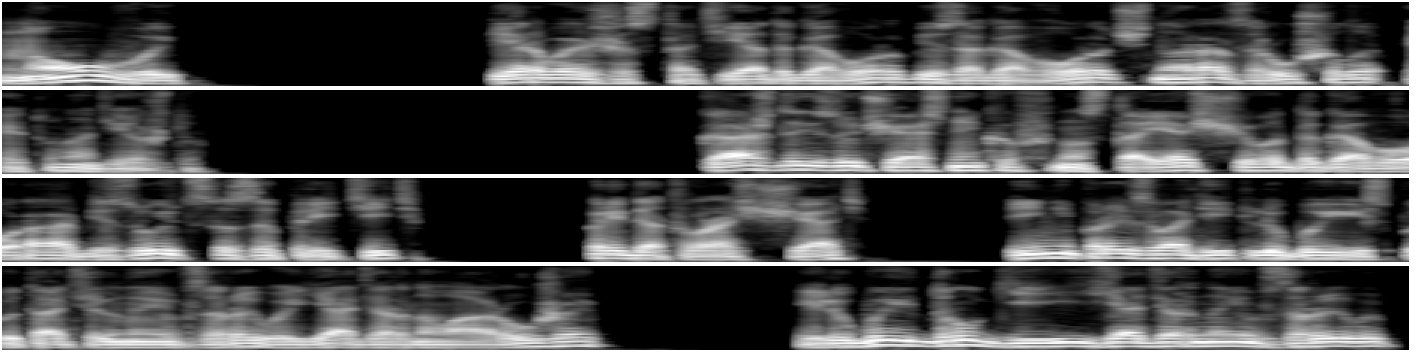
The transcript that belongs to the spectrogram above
Но, увы, первая же статья договора безоговорочно разрушила эту надежду. Каждый из участников настоящего договора обязуется запретить, предотвращать, и не производить любые испытательные взрывы ядерного оружия и любые другие ядерные взрывы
